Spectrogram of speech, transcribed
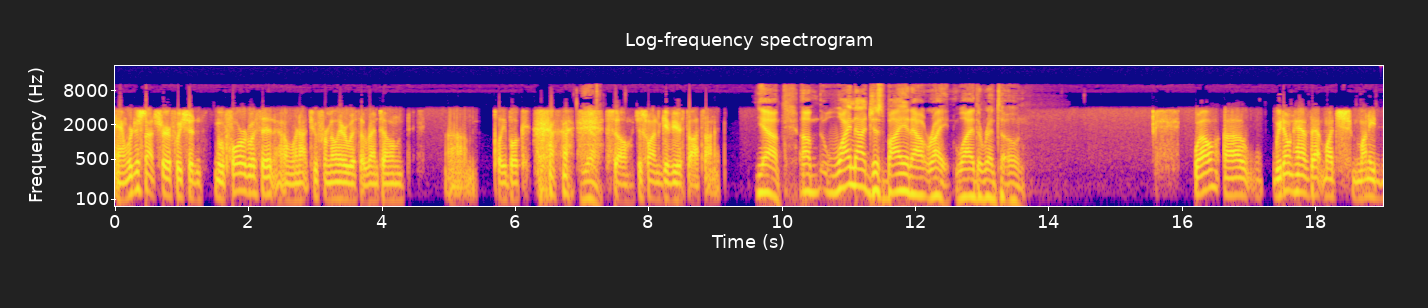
And we're just not sure if we should move forward with it. Uh, we're not too familiar with a rent to own um, playbook. yeah. So just wanted to give you your thoughts on it. Yeah. Um, why not just buy it outright? Why the rent to own? Well, uh, we don't have that much money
